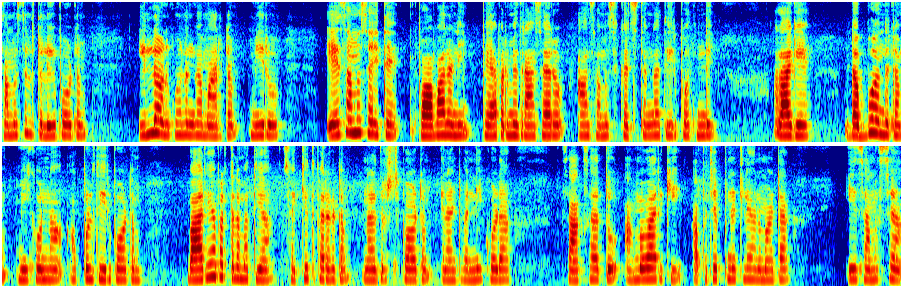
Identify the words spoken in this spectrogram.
సమస్యలు తొలగిపోవటం ఇల్లు అనుకూలంగా మారటం మీరు ఏ సమస్య అయితే పోవాలని పేపర్ మీద రాశారో ఆ సమస్య ఖచ్చితంగా తీరిపోతుంది. అలాగే డబ్బు అందటం మీకున్న అప్పులు తీరిపోవటం భార్యాభర్తల మధ్య సఖ్యత పెరగటం నరదృష్టి పోవటం ఇలాంటివన్నీ కూడా సాక్షాత్తు అమ్మవారికి అప్పచెప్పినట్లే అనమాట ఈ సమస్య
